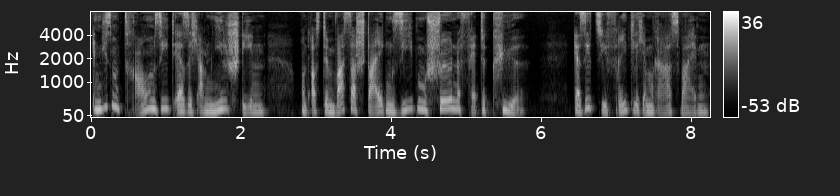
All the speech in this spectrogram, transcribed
In diesem Traum sieht er sich am Nil stehen, und aus dem Wasser steigen sieben schöne fette Kühe. Er sieht sie friedlich im Gras weiden.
